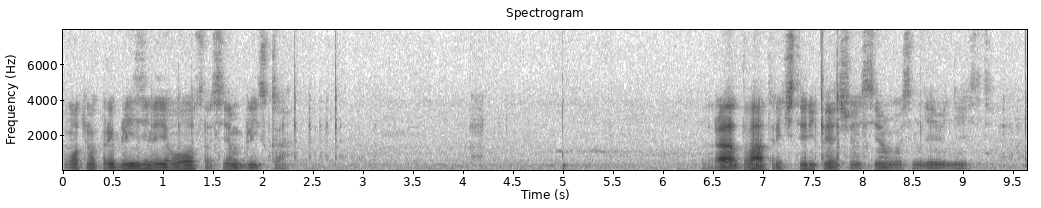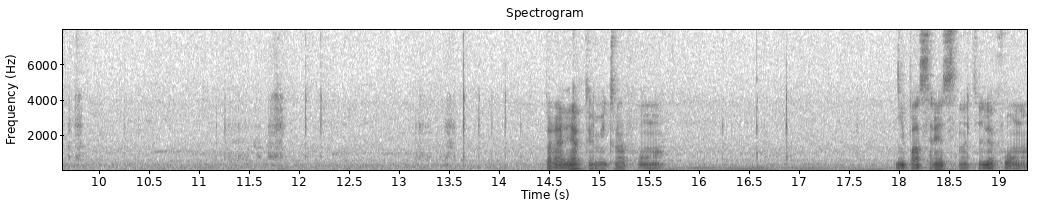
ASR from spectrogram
Вот мы приблизили его совсем близко. Раз, два, три, четыре, пять, шесть, семь, восемь, девять, десять. Проверка микрофона. Непосредственно телефона.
